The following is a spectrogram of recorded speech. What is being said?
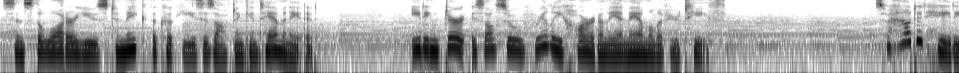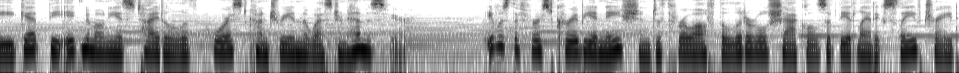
since the water used to make the cookies is often contaminated. Eating dirt is also really hard on the enamel of your teeth. So, how did Haiti get the ignominious title of poorest country in the Western Hemisphere? It was the first Caribbean nation to throw off the literal shackles of the Atlantic slave trade,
